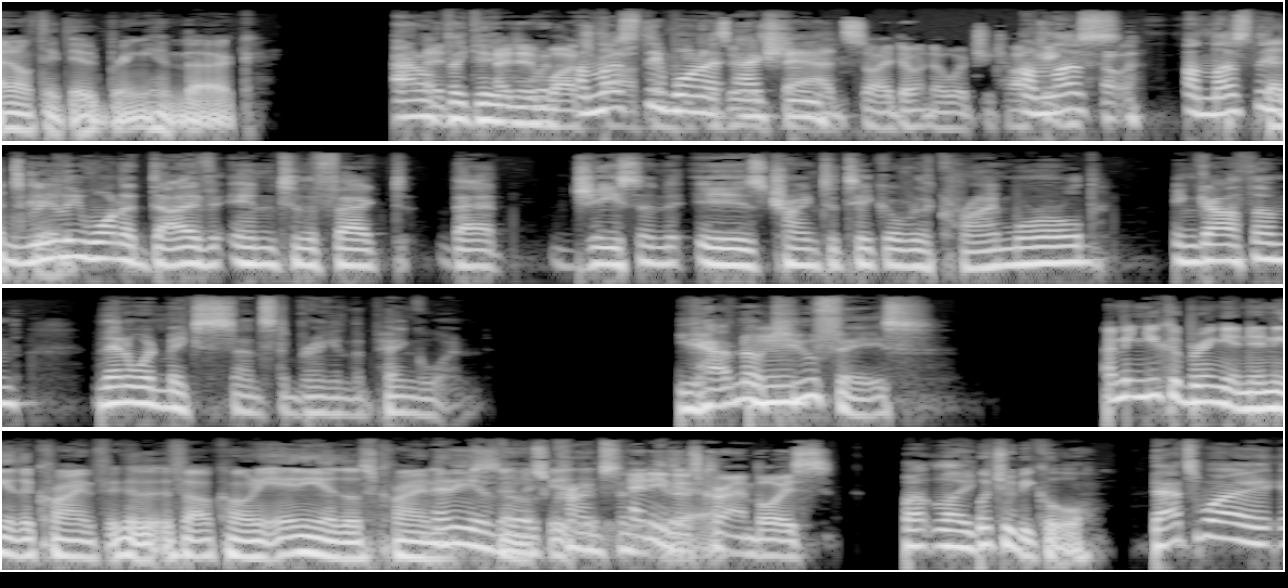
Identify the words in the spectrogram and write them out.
I don't think they would bring him back. I don't I, think they I didn't would, watch unless Gotham they want to actually bad, so I don't know what you're talking unless about. unless they That's really want to dive into the fact that Jason is trying to take over the crime world in Gotham, then it would make sense to bring in the Penguin. You have no Hmm. Two Face, I mean, you could bring in any of the crime Falcone, any of those crime, Any of those syndi- crime Any of those crime boys. but like which would be cool. that's why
